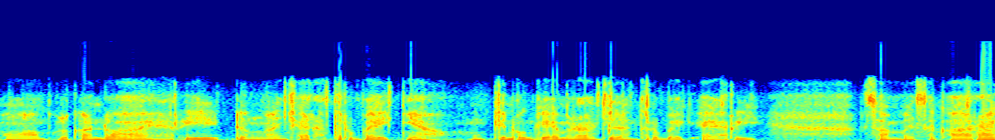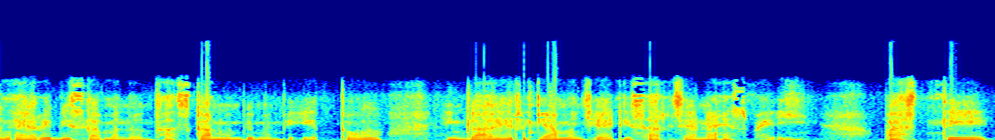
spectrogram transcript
mengabulkan doa Eri dengan cara terbaiknya. Mungkin UGM adalah jalan terbaik Eri Sampai sekarang Eri bisa menuntaskan mimpi-mimpi itu hingga akhirnya menjadi sarjana SPI. Pasti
